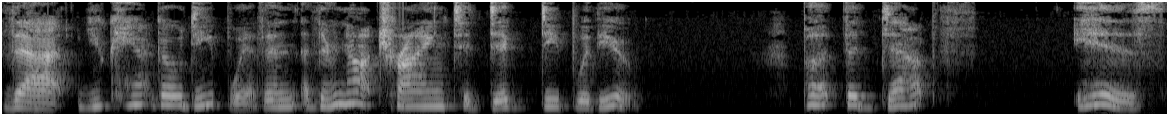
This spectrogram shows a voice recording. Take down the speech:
that you can't go deep with, and they're not trying to dig deep with you. But the depth is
